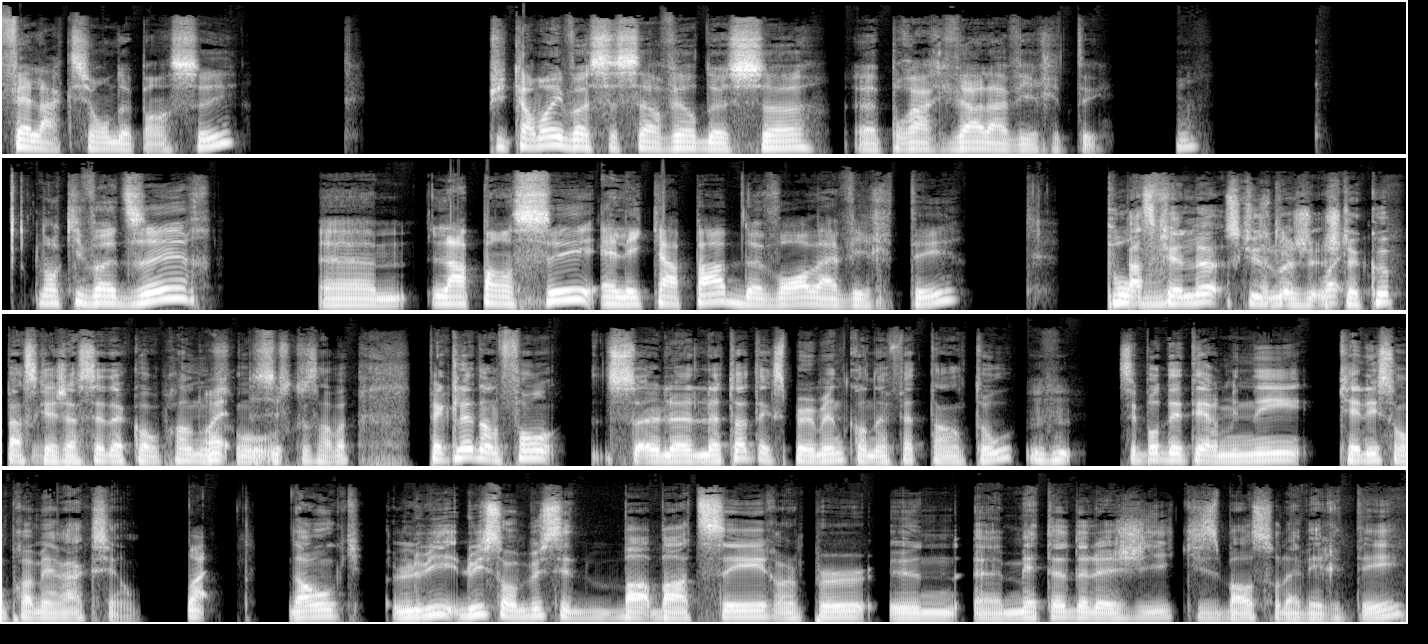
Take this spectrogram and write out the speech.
fait l'action de penser. Puis comment il va se servir de ça euh, pour arriver à la vérité? Hmm? Donc il va dire euh, la pensée, elle est capable de voir la vérité. Pour Parce que là, excuse-moi, je, te coupe parce que j'essaie de comprendre où Ouais, est-ce que ça va. Fait que là, dans le fond, ce- le, le thought experiment qu'on a fait tantôt, Mhm. c'est pour déterminer quelle est son première action. Ouais. Donc, lui, lui son but, c'est de bâtir un peu une euh, méthodologie qui se base sur la vérité.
